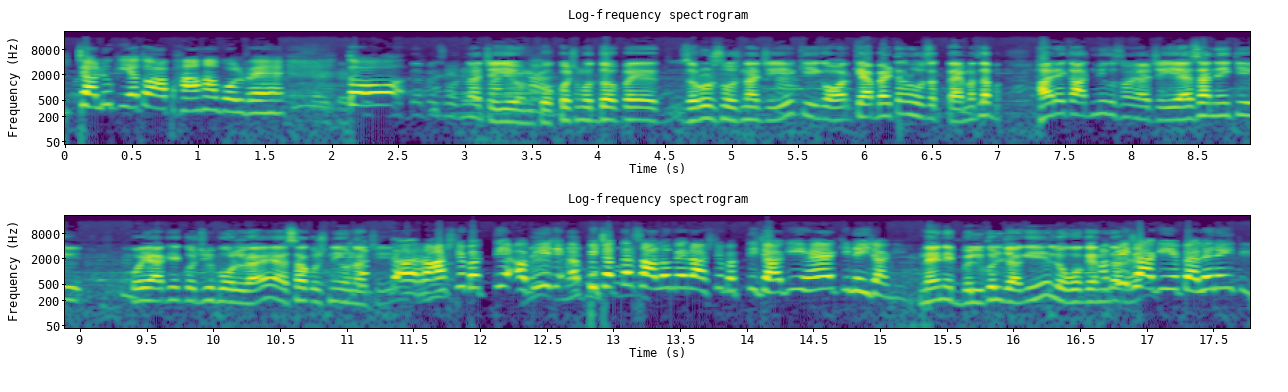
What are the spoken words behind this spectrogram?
चालू किया तो आप हाँ हाँ बोल रहे हैं। तो सोचना चाहिए उनको कुछ मुद्दों पे ज़रूर सोचना चाहिए कि और क्या बेटर हो सकता है। मतलब हर एक आदमी को सोचना चाहिए ऐसा नहीं कि कोई आगे कुछ भी बोल रहा है ऐसा कुछ नहीं होना चाहिए। राष्ट्रभक्ति अभी पिछहत्तर सालों में राष्ट्रभक्ति जागी है कि नहीं जागी? नहीं नहीं बिल्कुल जागी है लोगों के अंदर अभी है। जागी है पहले नहीं थी।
